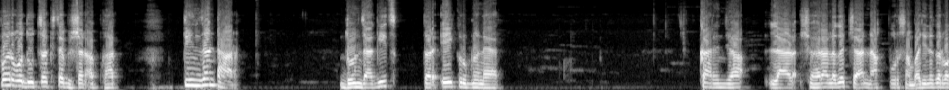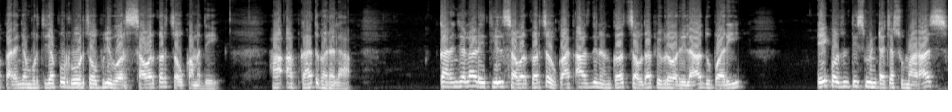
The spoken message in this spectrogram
टिप्पर व दुचाकीचा भीषण अपघात. तीन जण ठार. दोन जागीच तर एक रुग्णालयात. कारंजा लाड शहरालगतच्या नागपूर संभाजीनगर व कारंजा मूर्तिजापूर रोड चौफुलीवर सावरकर चौकामध्ये हा अपघात घडला. कारंजा लाड येथील सावरकर चौकात आज दिनांक चौदा फेब्रुवारीला दुपारी एक वाजून तीस मिनिटाच्या सुमारास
